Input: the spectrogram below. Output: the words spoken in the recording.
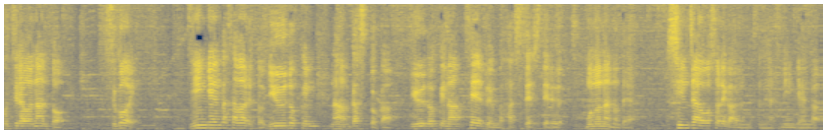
こちらはなんとすごい人間が触ると有毒なガスとか有毒な成分が発生してるものなので死んじゃう恐れがあるんですね人間が。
